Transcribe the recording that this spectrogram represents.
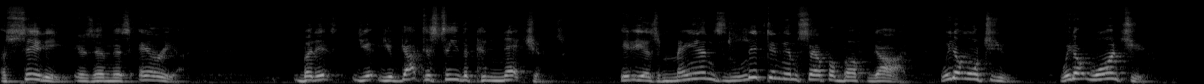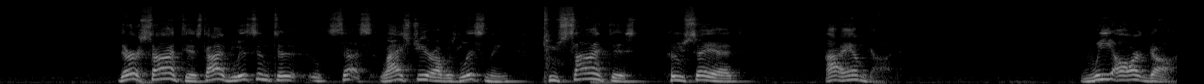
A city is in this area. But it's you, you've got to see the connections. It is man's lifting himself above God. We don't want you. We don't want you. There are scientists, I've listened to, last year I was listening to scientists who said, I am God. We are God.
